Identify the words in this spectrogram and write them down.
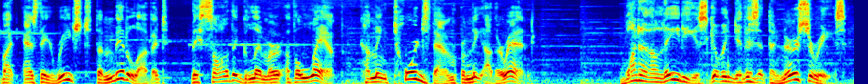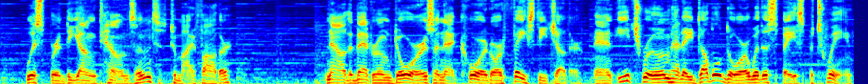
but as they reached the middle of it, they saw the glimmer of a lamp coming towards them from the other end. "'One of the ladies going to visit the nurseries,' whispered the young Townshend to my father. Now the bedroom doors in that corridor faced each other, and each room had a double door with a space between,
